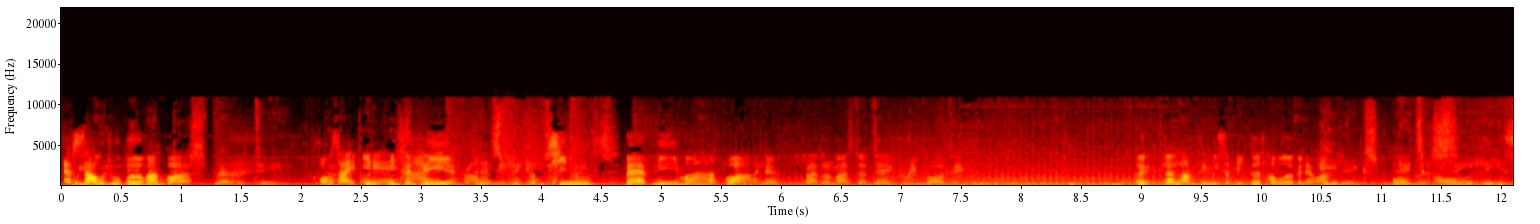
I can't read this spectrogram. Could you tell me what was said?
แอสเซาทูเปอร์มากกว่า prosperity. ของสายอินอินฟันทรีอะผมชินแบบนี้มากกว่าเนอะ Battle Master Tech reporting. เอ้ยแล้วลำที่มีสปีกเกอร์ทาวเวอร์ไปไหนวะ Helix Let's hold these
